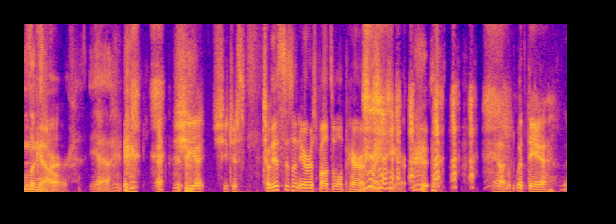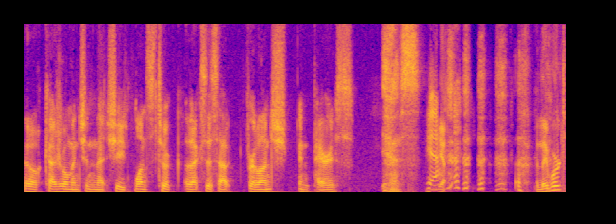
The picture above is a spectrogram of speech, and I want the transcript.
Look no. at her. Yeah. Yeah, she uh, she just took This is an irresponsible parent right here." yeah, with the uh, little casual mention that she once took Alexis out for lunch in Paris. Yes. Yeah. Yeah. and they weren't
